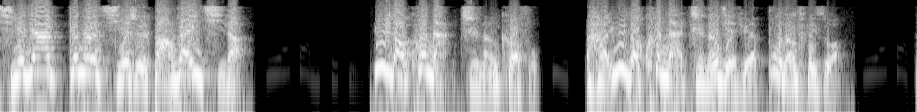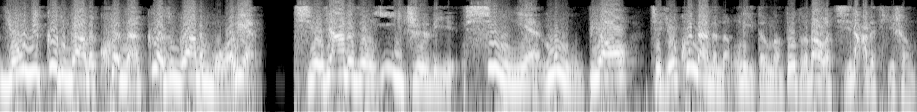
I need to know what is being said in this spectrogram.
企业家跟他的企业是绑在一起的，遇到困难只能克服，啊，遇到困难只能解决，不能退缩。由于各种各样的困难、各种各样的磨练，企业家的这种意志力、信念、目标、解决困难的能力等等，都得到了极大的提升，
